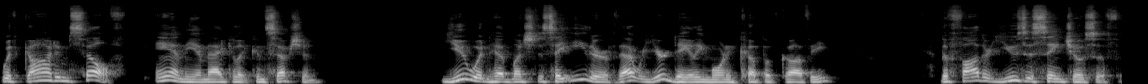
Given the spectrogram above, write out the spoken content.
with God Himself and the Immaculate Conception. You wouldn't have much to say either if that were your daily morning cup of coffee. The Father uses St. Joseph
